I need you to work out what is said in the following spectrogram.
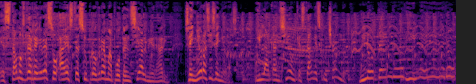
Estamos de regreso a este su programa Potencial Millonario. Señoras y señores, y la canción que están escuchando, no tengo dinero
